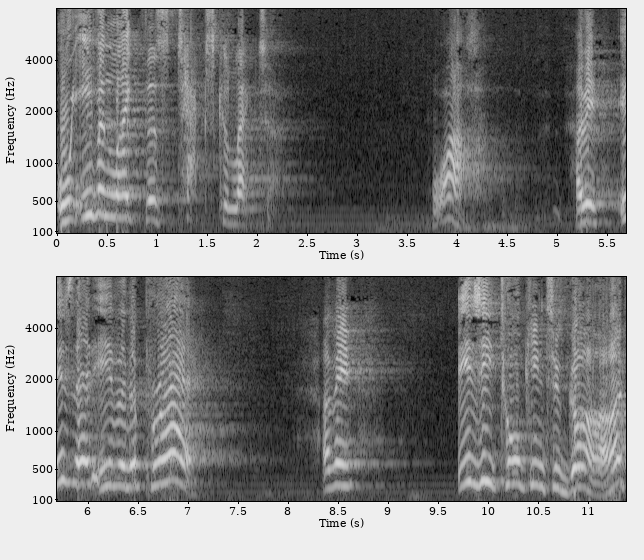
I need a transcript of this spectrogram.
or even like this tax collector. Wow. I mean, is that even a prayer? I mean, is he talking to God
